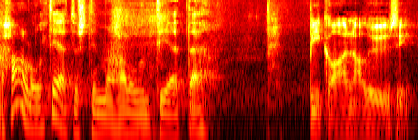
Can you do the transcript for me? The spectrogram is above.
haluan, tietysti mä haluan tietää. Pika-analyysi.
